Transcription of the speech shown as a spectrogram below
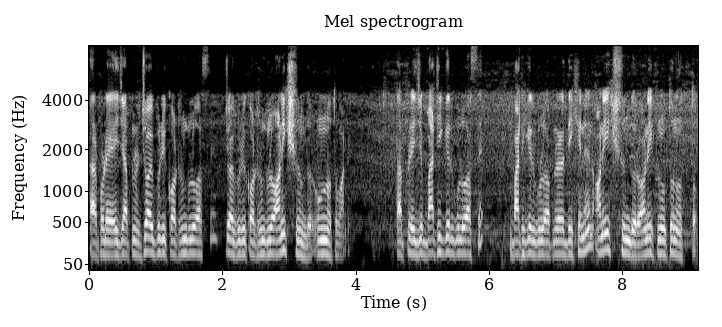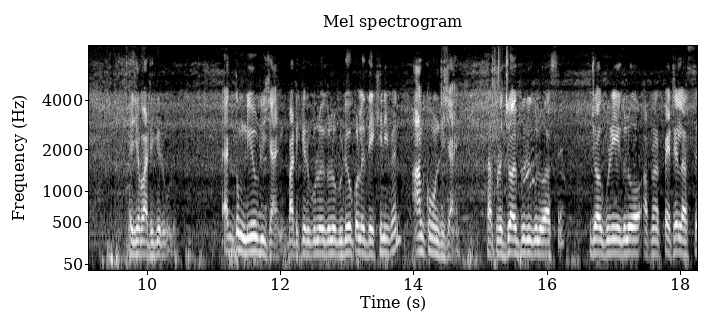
তারপরে এই যে আপনার জয়পুরি কটনগুলো আছে, জয়পুরি কটনগুলো অনেক সুন্দর, উন্নত মানের। তারপরে এই যে বাটিকেরগুলো আছে বাটিকেরগুলো আপনারা দেখে নেন, অনেক সুন্দর, অনেক নতুনত্ব। এই যে বাটিকেরগুলো একদম নিউ ডিজাইন বাটিকেরগুলো এগুলো ভিডিও কলে দেখে নেবেন আনকমন ডিজাইন তারপরে জয়পুরিগুলো আছে, জয়পুরি এগুলো আপনার প্যাটেল আছে।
